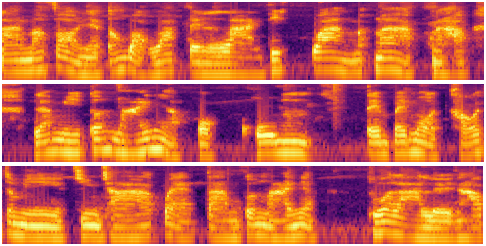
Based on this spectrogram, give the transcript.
ลานมะฟอเนี่ยต้องบอกว่าเป็นลานที่กว้างมากๆนะครับ และมีต้นไม้เนี่ยปกคลุมเต็มไปหมดเขาก็จะมีชิงช้าแกว่งตามต้นไม้เนี่ยทั่วลานเลยนะครับ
